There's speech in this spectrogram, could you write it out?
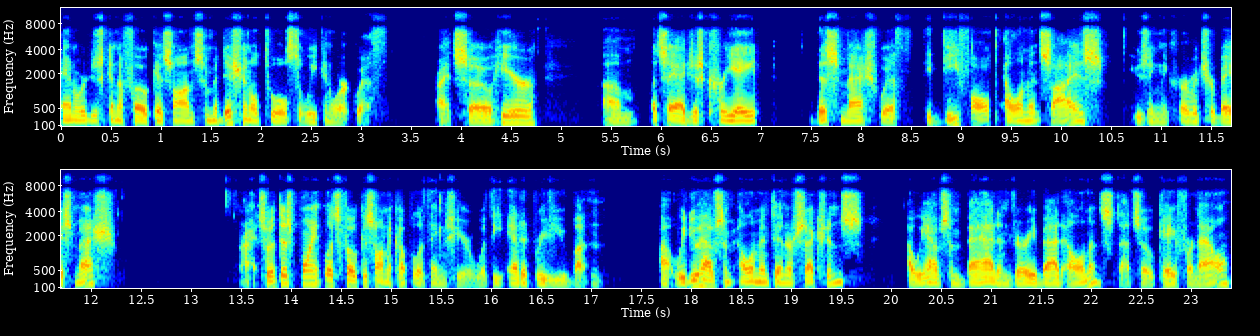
and we're just gonna focus on some additional tools that we can work with. All right, so here, um, let's say I just create this mesh with the default element size using the curvature-based mesh. All right, so at this point, let's focus on a couple of things here with the edit review button. Uh, we do have some element intersections. Uh, we have some bad and very bad elements. That's okay for now.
